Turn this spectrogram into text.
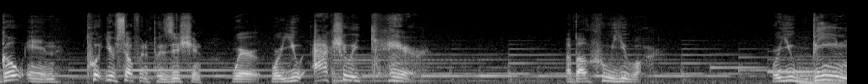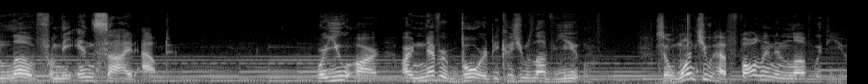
Go in, put yourself in a position where, where you actually care about who you are, where you beam love from the inside out, where you are, are never bored because you love you. So once you have fallen in love with you,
